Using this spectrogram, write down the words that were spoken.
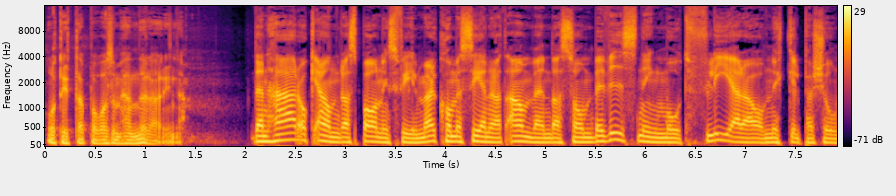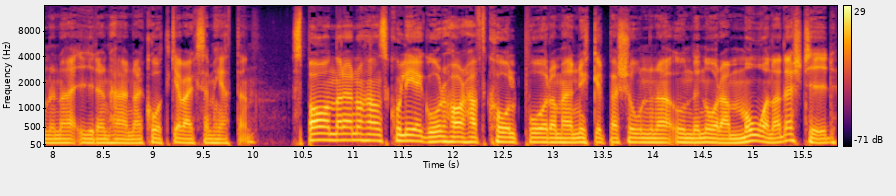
att titta på vad som händer där inne. Den här och andra spaningsfilmer kommer senare att användas som bevisning mot flera av nyckelpersonerna i den här narkotikaverksamheten. Spanaren och hans kollegor har haft koll på de här nyckelpersonerna under några månaders tid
